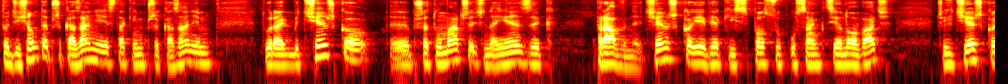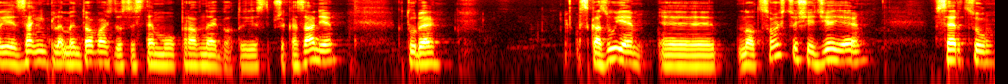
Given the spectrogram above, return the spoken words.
To dziesiąte przykazanie jest takim przykazaniem, które jakby ciężko e, przetłumaczyć na język prawny, ciężko je w jakiś sposób usankcjonować, czyli ciężko je zaimplementować do systemu prawnego. To jest przykazanie, które wskazuje e, no, coś, co się dzieje w sercu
